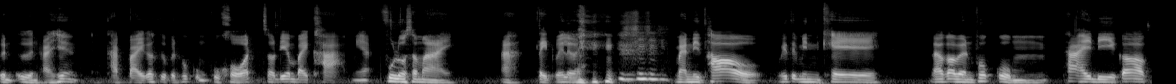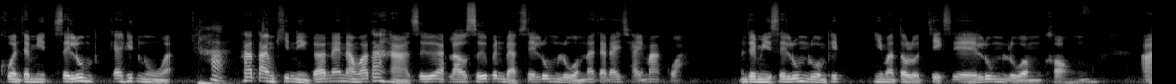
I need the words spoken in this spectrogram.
อื่นๆอาเช่น ถัดไปก็คือเป็นพวกกลุ่มกลูโคสโซเดียม bicarb เนี้ย furosemide อะติดไว้เลย mannitol วิตามิน K แล้วก็เป็นพวกกลุ่ม ถ้าให้ดีก็ควรจะมีเซรุ่มแก้พิษงูอะค่ะถ้าตามคลินิกก็แนะนำว่าถ้าหาซื้อเราซื้อเป็นแบบเซรุ่มรวมน่าจะได้ใช้มากกว่า มันจะมีเซรุ่มรวมพิษ hematologic เซรุ่มรวมของอ่า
